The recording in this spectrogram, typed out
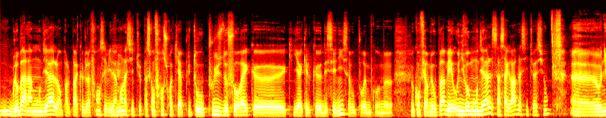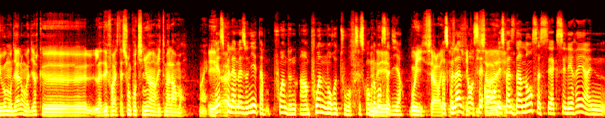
globale, hein, mondiale, on ne parle pas que de la France évidemment, mhm. la parce qu'en France je crois qu'il y a plutôt plus de forêts qu'il y a quelques décennies, ça vous pourrez me, confirmer ou pas, mais au niveau mondial, ça s'aggrave la situation? Euh, Au niveau mondial, on va dire que la déforestation continue à un rythme alarmant. Est-ce que euh, l'Amazonie est à, point de, un point de non-retour? C'est ce qu'on commence à dire. Oui, alors parce que là, en l'espace d'un an, ça s'est accéléré à une,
